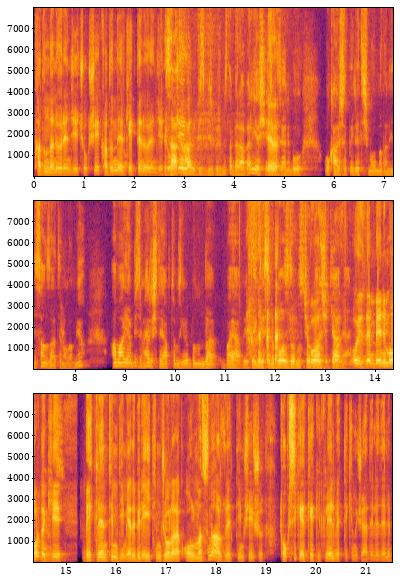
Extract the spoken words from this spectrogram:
kadından öğreneceği çok şey, kadının erkekten öğreneceği E çok zaten şey var. abi biz birbirimizle beraber yaşayacağız. Yani bu o karşılıklı iletişim olmadan insan zaten olamıyor. Ama ya bizim her işte yaptığımız gibi bunun da bayağı bir dengesini bozduğumuz çok aşikar yani. O yüzden benim oradaki beklentim diyeyim ya da bir eğitimci olarak olmasını arzu ettiğim şey şu. Toksik erkeklikle elbette ki mücadele edelim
